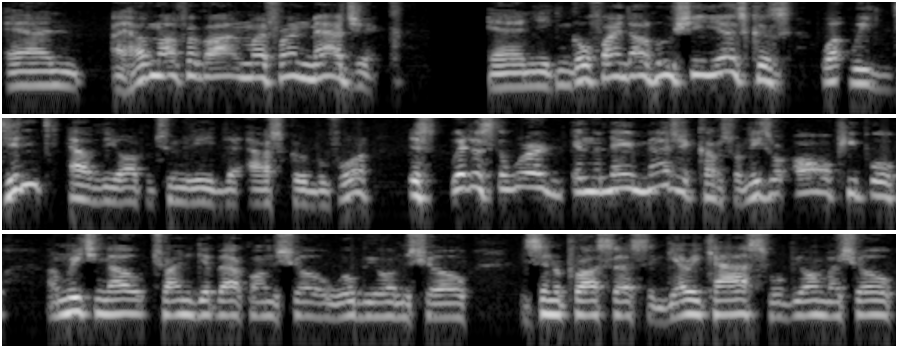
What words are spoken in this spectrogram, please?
And I have not forgotten my friend Magic. And you can go find out who she is because what we didn't have the opportunity to ask her before is where does the word in the name magic comes from? These are all people I'm reaching out, trying to get back on the show. Will be on the show. It's in the process, and Gary Cass will be on my show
